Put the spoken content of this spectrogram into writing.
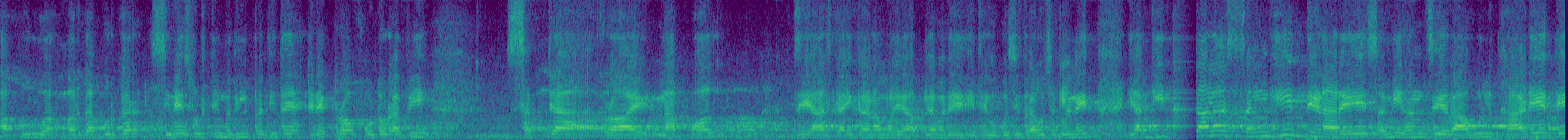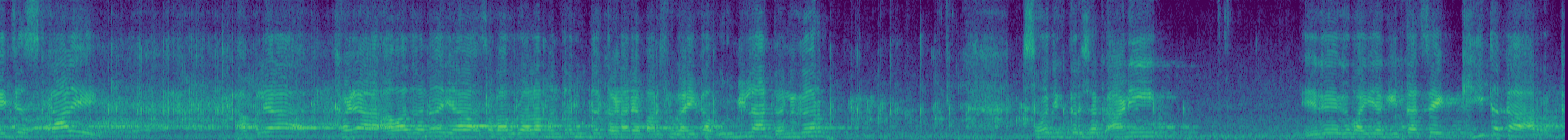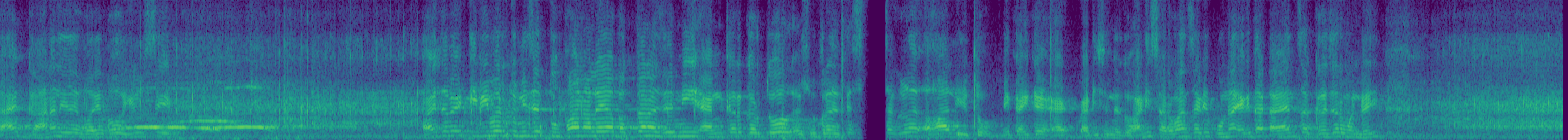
अपूर्वा बर्दापूरकर सिनेसृष्टीमधील प्रतितय director of photography Satya Roy Nagpal जे आज काही कारणामुळे आपल्यामध्ये इथे उपस्थित राहू शकले नाहीत. या गीताला संगीत देणारे समीहनचे राहुल खाडे तेजस काळे आपल्या खड्या आवाजानं या सभागृहाला मंत्रमुग्ध करणाऱ्या पार्श्वगायिका उर्मिला धनगर सहदिग्दर्शक आणि एक एक बाई या गीताचे गीतकार. काय गाणं लिहिले वैभव युसे बाय द वे टीव्हीवर तुम्ही जे तुफान आलं या बघताना जे मी अँकर करतो सूत्र ते सगळं हा लिहितो. मी काही काही ऍडिशन देतो. आणि सर्वांसाठी पुन्हा एकदा टाळ्यांचं गजर मंडळी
